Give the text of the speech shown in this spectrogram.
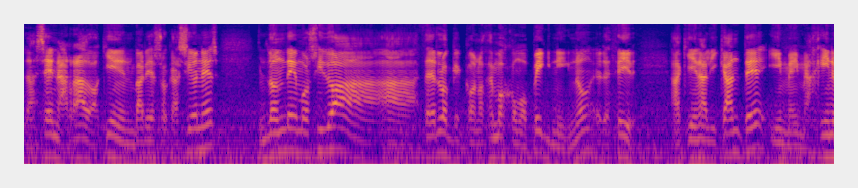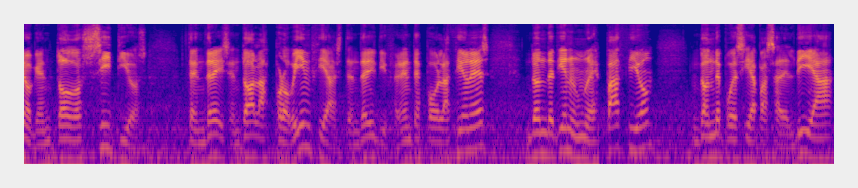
las he narrado aquí en varias ocasiones, donde hemos ido a, hacer lo que conocemos como picnic, ¿no? Es decir, aquí en Alicante, y me imagino que en todos sitios tendréis en todas las provincias, tendréis diferentes poblaciones donde tienen un espacio donde puedes ir a pasar el día,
